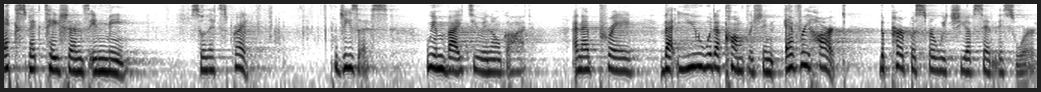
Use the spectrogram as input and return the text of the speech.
expectations in me. So let's pray. Jesus, we invite you in, oh God. And I pray that you would accomplish in every heart the purpose for which you have sent this word.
